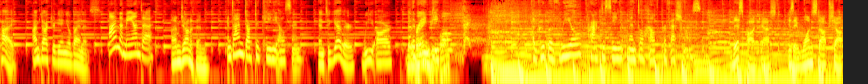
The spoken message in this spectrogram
Hi, I'm Dr. Daniel Binus. I'm Amanda. I'm Jonathan. And I'm Dr. K'dee Elsen. And together we are the, the Brain, Brain People. A group of real practicing mental health professionals. This podcast is a one stop shop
